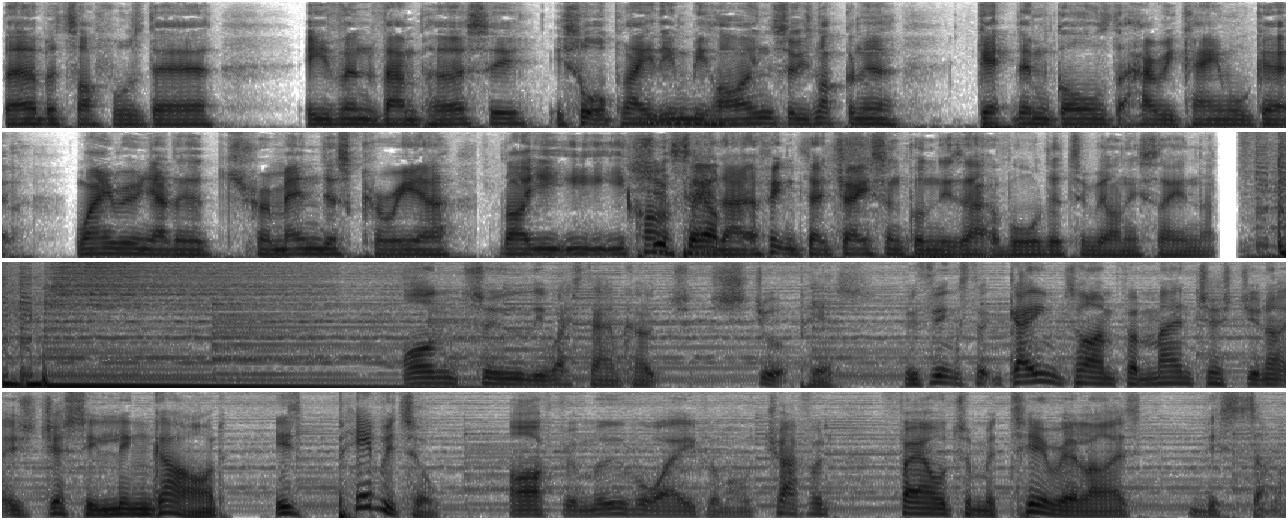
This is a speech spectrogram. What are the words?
Berbatov was there, even Van Persie. He sort of played in behind, so he's not going to get them goals that Harry Kane will get. Wayne Rooney had a tremendous career. Like you, you, you can't Should say that. I think that Jason Cundy's out of order, to be honest, saying that. On to the West Ham coach Stuart Pearce, who thinks that game time for Manchester United's Jesse Lingard is pivotal after a move away from Old Trafford failed to materialise this summer.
